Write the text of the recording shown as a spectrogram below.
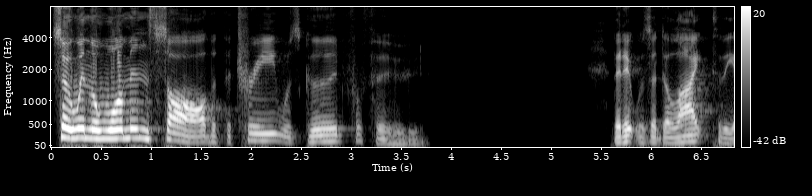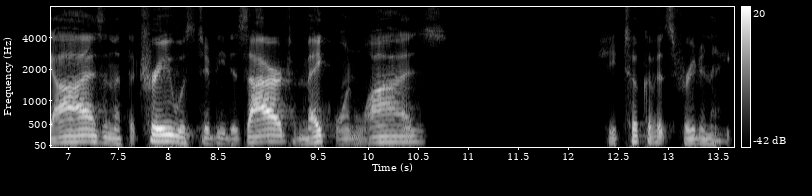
So when the woman saw that the tree was good for food, that it was a delight to the eyes, and that the tree was to be desired to make one wise, she took of its fruit and ate.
